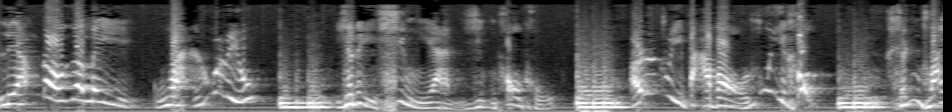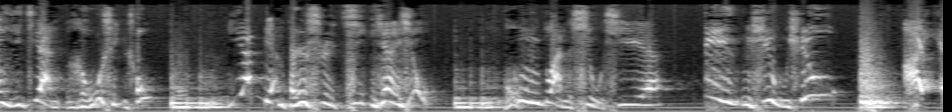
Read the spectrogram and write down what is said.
两道峨眉弯若柳，一对杏眼樱桃口，耳坠八宝如意扣，身穿一件欧身绸，颜边本是金线绣，红缎的绣鞋定绣球。哎呀！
